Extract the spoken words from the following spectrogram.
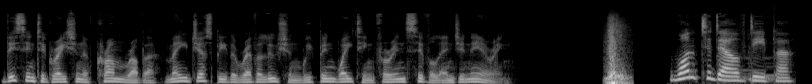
This integration of crumb rubber may just be the revolution we've been waiting for in civil engineering. Want to delve deeper?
